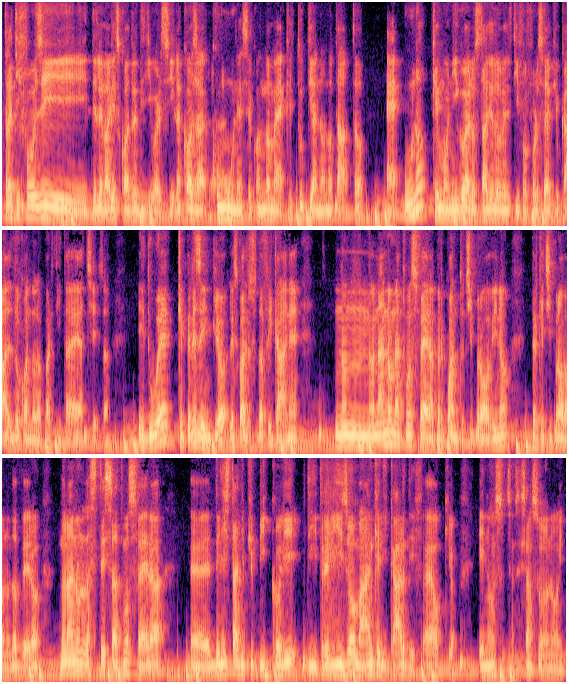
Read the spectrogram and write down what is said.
Tra i tifosi delle varie squadre di GRC, la cosa comune secondo me che tutti hanno notato è uno, che Monigo è lo stadio dove il tifo forse è più caldo quando la partita è accesa e due, che per esempio le squadre sudafricane non, non, hanno un'atmosfera, per quanto ci provino, perché ci provano davvero, non hanno la stessa atmosfera eh, degli stadi più piccoli di Treviso, ma anche di Cardiff, eh, occhio, e non cioè, siamo solo noi.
